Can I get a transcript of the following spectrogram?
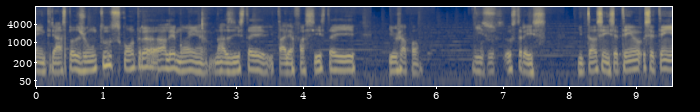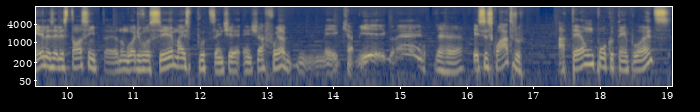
entre aspas, juntos contra a Alemanha nazista, Itália fascista e, e o Japão. Isso. Os, os três. Então, assim, você tem, você tem eles, eles estão assim, eu não gosto de você, mas, putz, a gente, a gente já foi a- meio que amigo, né? Aham. Esses quatro, até um pouco tempo antes,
